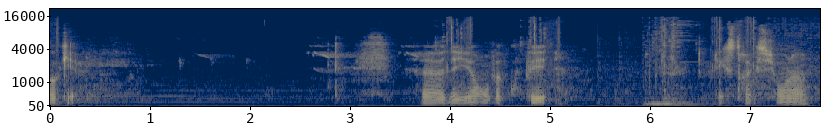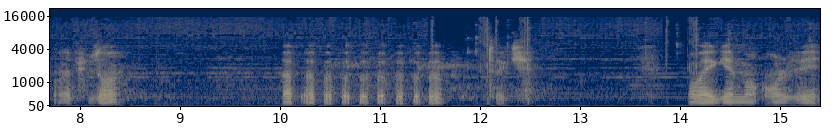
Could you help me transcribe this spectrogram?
Ok. Euh, d'ailleurs, on va couper l'extraction là. On a plus besoin. Hop, hop, hop, hop, hop, hop, hop, hop, hop. Tac. On va également enlever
